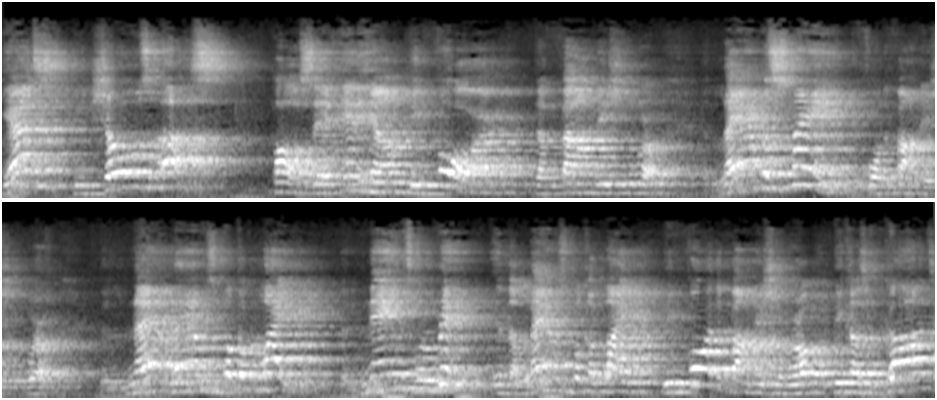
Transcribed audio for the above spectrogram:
Yes, he chose us, Paul said, in him before the foundation of the world. Lamb was slain before the foundation of the world. The Lamb's book of life, the names were written in the Lamb's book of life before the foundation of the world because God's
